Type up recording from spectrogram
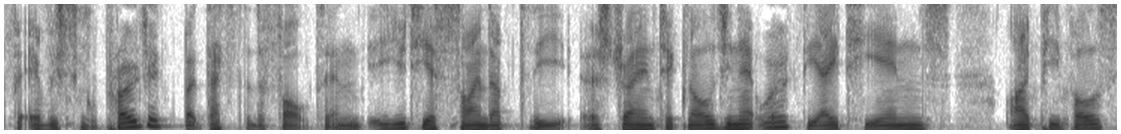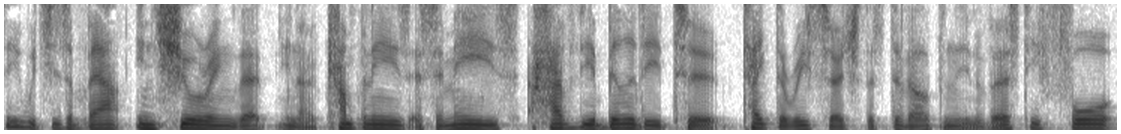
for every single project, but that's the default. And UTS signed up to the Australian Technology Network, the ATN's IP policy, which is about ensuring that you know companies, SMEs have the ability to take the research that's developed in the university for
